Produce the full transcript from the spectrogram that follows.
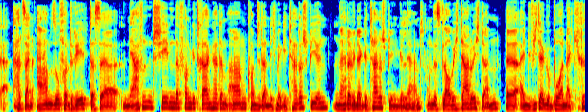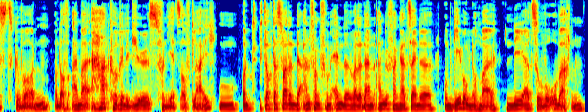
er hat seinen Arm so verdreht, dass er Nervenschäden davon getragen hat im Arm, konnte dann nicht mehr Gitarre spielen. Und dann hat er wieder Gitarre spielen gelernt und ist, glaube ich, dadurch dann äh, ein wiedergeborener Christ geworden und auf einmal hardcore religiös von jetzt auf gleich. Mhm. Und ich glaube, das war dann der Anfang vom Ende, weil er dann angefangen hat, seine Umgebung nochmal näher zu beobachten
